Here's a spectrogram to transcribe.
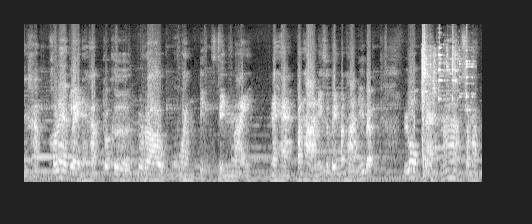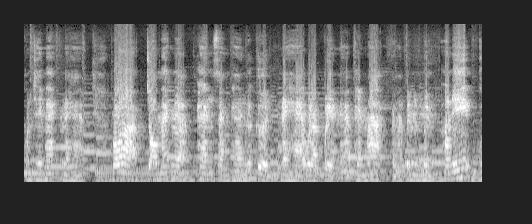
นะครับ ข้อแรกเลยนะครับก็คือเราควรติดฟิล์มไหมนะฮะปัญหานี้คือเป็นปัญหาที่แบบโลกแตกมากสำหรับคนใช้แม็กนะฮะเพราะว่าจอแม็กเนี่ยแพงแสนแพงเหลือเกินนะฮะเวลาเปลี่ยนนะฮะแพงมากนะฮะเป็นหมื่นๆอันนี้ผ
